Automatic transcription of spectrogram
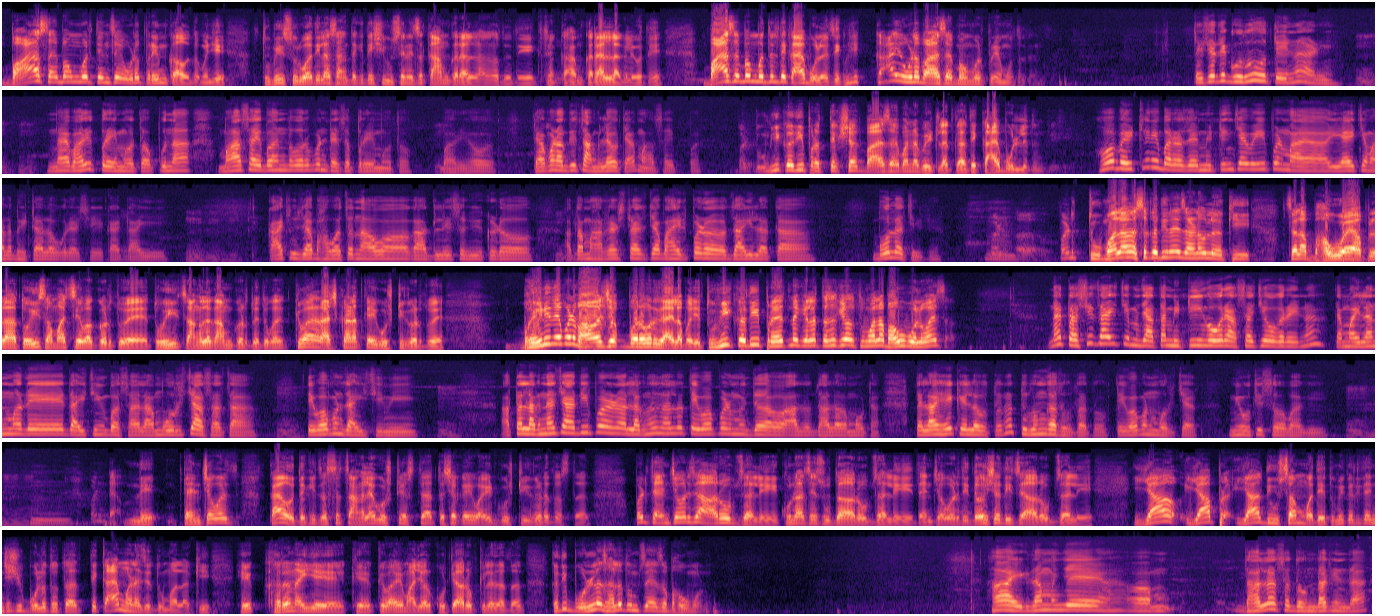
बाळासाहेबांवर त्यांचं एवढं प्रेम का होतं? म्हणजे तुम्ही सुरुवातीला सांगता की ते शिवसेनेचं काम करायला लागत होते एक काम करायला लागले होते. बाळासाहेबांबद्दल ते काय बोलायचं? म्हणजे काय एवढं बाळासाहेबांवर प्रेम होतं त्यांचं? त्याचे ते गुरु होते ना आणि नाही भारी प्रेम होतं. पुन्हा महासाहेबांवर पण त्याचं प्रेम होतं. भारी हो. त्या पण अगदी चांगल्या होत्या महासाहेब पण. पण तुम्ही कधी प्रत्यक्षात बाळासाहेबांना भेटलात का? ते काय बोलले तुमच्याशी हो भेटले नाही बराच वेळ. मिटिंगच्या वेळी पण मा यायचे मला भेटायला वगैरे असे काय ताई. काय तुझ्या भावाचं नाव गाजले सगळीकडं. आता महाराष्ट्राच्या बाहेर पण जाईल आता. बोलायचे ते. पण पण तुम्हाला असं कधी नाही जाणवलं की चला भाऊ आहे आपला तोही समाजसेवा करतोय तोही चांगलं काम करतोय तो काय किंवा राजकारणात काही गोष्टी करतोय. बहिणीने पण भावाच्या बरोबर जायला पाहिजे. तुम्ही कधी प्रयत्न केला तसं किंवा तुम्हाला भाऊ बोलवायचा? नाही तशी जायची. म्हणजे आता मिटिंग वगैरे असायची वगैरे ना त्या महिलांमध्ये जायची मी बसायला मोर्चा असायचा. तेव्हा पण जायची मी. आता लग्नाच्या आधी पण लग्न झालं तेव्हा पण म्हणजे आलो झालं मोठा. त्याला हे केलं होतं ना तुरुंगात होता तो. तेव्हा पण मोर्चात मी होती सहभागी. पण त्या- ने त्यांच्यावर काय होतं की जसं चांगल्या गोष्टी असतात तशा काही वाईट गोष्टी घडत असतात. पण त्यांच्यावर जे आरोप झाले खुनाचे सुद्धा आरोप झाले त्यांच्यावरती दहशतीचे आरोप झाले या या प्र या दिवसांमध्ये तुम्ही कधी त्यांच्याशी बोलत होतात ते काय म्हणायचे तुम्हाला की हे खरं नाही आहे कि- किंवा हे माझ्यावर खोटे आरोप केले जातात? कधी बोलणं झालं तुमचं ॲज अ भाऊ म्हणून? हां एकदा म्हणजे अम, झालं असं दोनदा तीनदा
